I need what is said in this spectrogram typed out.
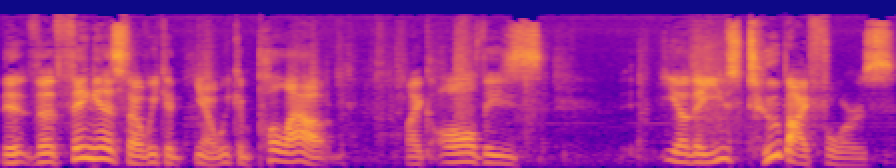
the the thing is though, we could you know we could pull out like all these, you know, they use two by fours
